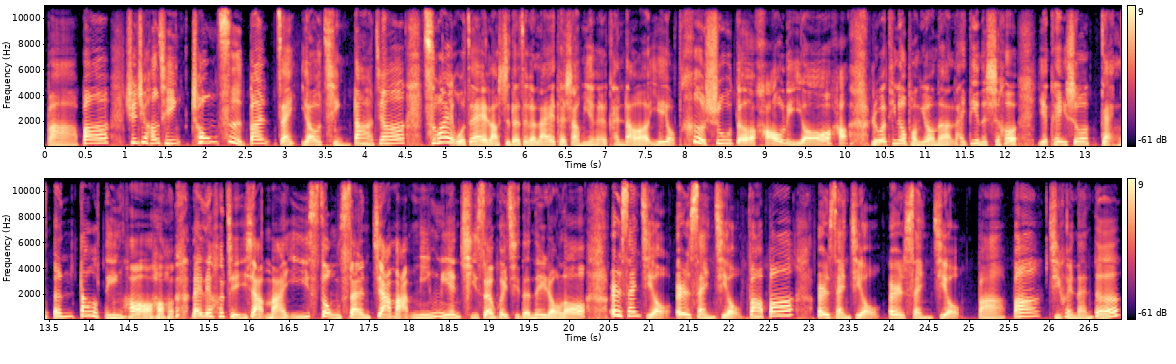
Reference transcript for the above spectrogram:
八八，选举行情冲刺班再邀请大家。此外，我在老师的这个 Light 上面也看到也有特殊的好礼哦。好，如果听众朋友呢来电的时候，也可以说感恩到顶哈，来了解一下买一送三加码明年起算会期的内容喽，二三九二三。九八八二三九二三九八八，机会难得。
